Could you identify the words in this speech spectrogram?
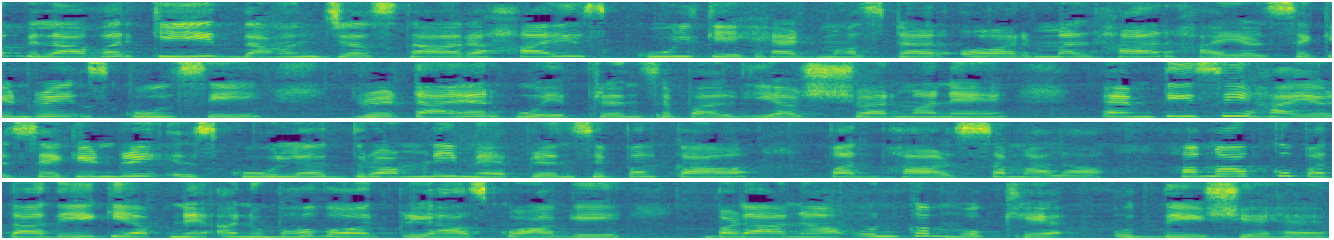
बिलावर के दान जस्तार हाई स्कूल के हेडमास्टर और मल्हार हायर सेकेंडरी स्कूल से रिटायर हुए प्रिंसिपल यश शर्मा ने MTC higher secondary school Dramani में प्रिंसिपल का पदभार संभाला। हम आपको बता दें कि अपने अनुभव और प्रयास को आगे बढ़ाना उनका मुख्य उद्देश्य है।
